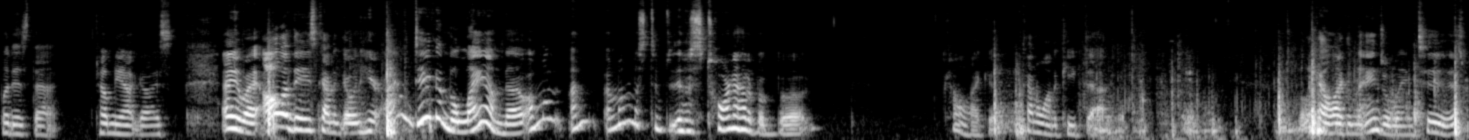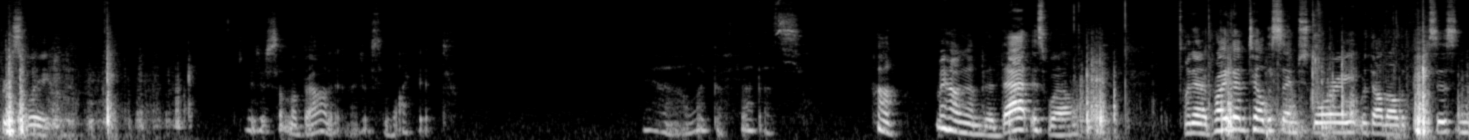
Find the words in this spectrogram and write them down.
What is that? Help me out, guys. Anyway, all of these kind of go in here. I'm digging the lamb, though. I'm, I'm, I'm almost, it was torn out of a book. Kind of like it. Kind of want to keep that. Of the angel wing, too. That's pretty sweet. There's just something about it. I just like it. Yeah, I like the feathers. Huh. Let me hang on to that as well. And I probably doesn't tell the same story without all the pieces. And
